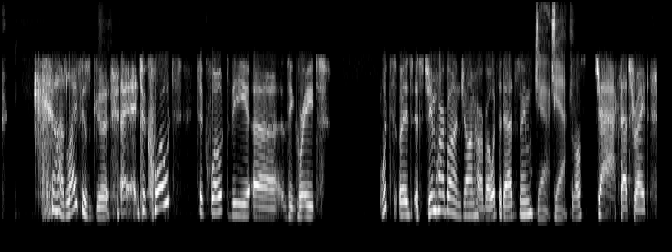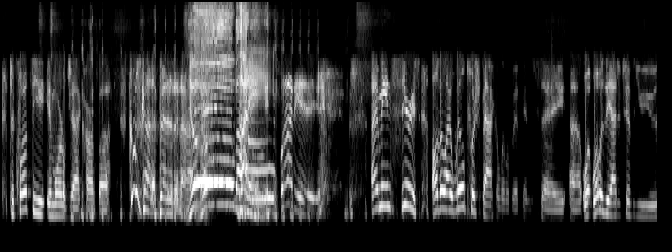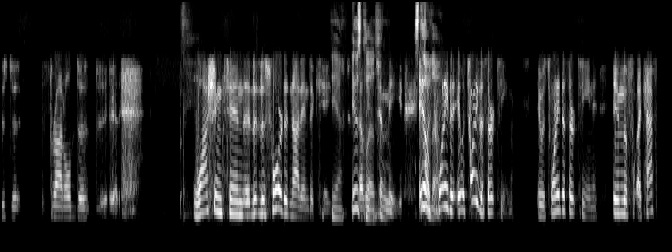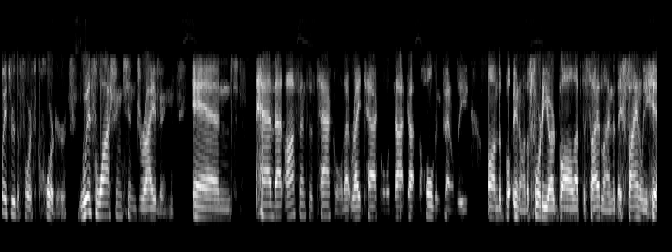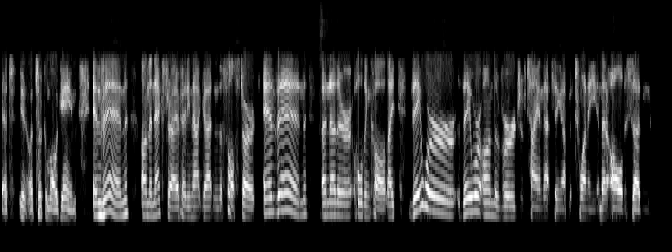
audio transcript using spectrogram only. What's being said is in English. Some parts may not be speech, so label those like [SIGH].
God, life is good. Uh, to quote to quote the uh, the great what's it's, it's Jim Harbaugh and John Harbaugh. What's the dad's name? Jack. Jack. Jack, that's right. To quote the immortal Jack Harbaugh, [LAUGHS] who's got it better than I? Nobody. Nobody. [LAUGHS] I mean, serious. Although I will push back a little bit and say, uh, what, what was the adjective you used? To, throttled. To, Washington. The, the score did not indicate. Yeah, it was close. to me. Still, it was though. twenty to it was twenty to thirteen. It was twenty to thirteen in the like halfway through the fourth quarter with Washington driving and had that offensive tackle, that right tackle, not gotten the holding penalty on the you know the 40 yard ball up the sideline that they finally hit. You know it took them all game. And then on the next drive had he not gotten the false start and then another holding call. Like they were they were on the verge of tying that thing up at 20 and then all of a sudden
